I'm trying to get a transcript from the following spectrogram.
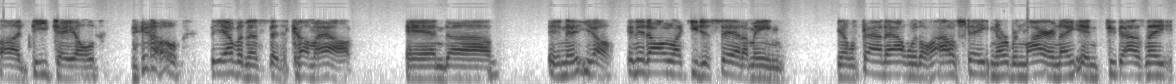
uh, detailed. You know, the evidence that's come out, and uh, and it, you know, and it all like you just said. I mean, you know, we found out with Ohio State and Urban Meyer in, in 2008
